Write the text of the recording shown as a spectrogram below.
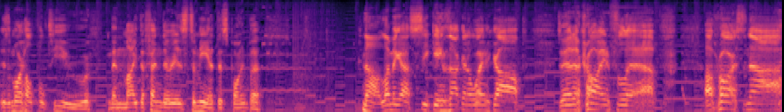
is more helpful to you than my defender is to me at this point, but... No, let me guess, Seaking's not gonna wake up to a coin flip! Of course not!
